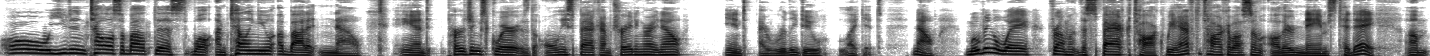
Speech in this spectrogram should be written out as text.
"Oh, you didn't tell us about this." Well, I'm telling you about it now. And Pershing Square is the only SPAC I'm trading right now, and I really do like it. Now, moving away from the SPAC talk, we have to talk about some other names today. Um,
